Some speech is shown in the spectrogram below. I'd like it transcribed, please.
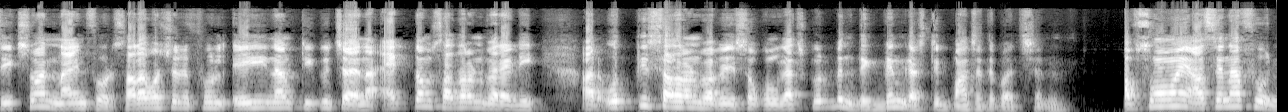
six one nine four সারা বছরের ফুল এই নাম টিকু চায় না। একদম সাধারণ ভ্যারাইটি আর অতি সাধারণভাবে এই সকল গাছ করবেন, দেখবেন গাছটি বাঁচাতে পারছেন। সবসময় আসে না ফুল?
